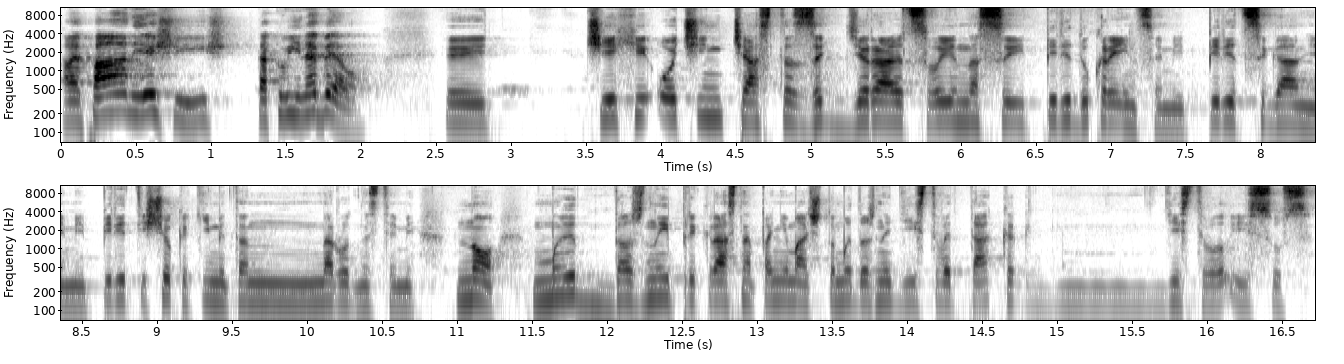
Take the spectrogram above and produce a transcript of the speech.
ale pán Ježíš takový nebyl. Э, Чехи очень часто задирают свои носы перед украинцами, перед цыганами, перед еще какими-то народностями. Но мы должны прекрасно понимать, что мы должны действовать так, как действовал Иисус.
